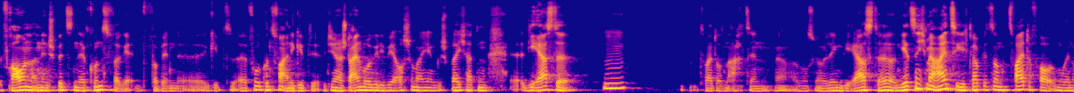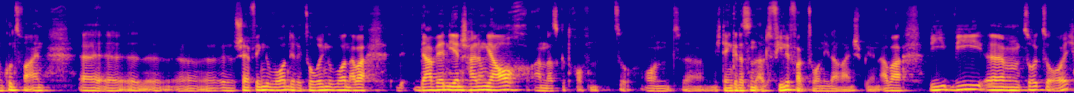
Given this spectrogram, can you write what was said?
Frauen an den Spitzen der Kunstverbände gibt, äh, Kunstvereine gibt. Bettina Steinbrücke, die wir auch schon mal hier im Gespräch hatten, äh, die erste mhm. 2018, ne? also muss man überlegen, die erste und jetzt nicht mehr einzige, ich glaube jetzt noch eine zweite Frau irgendwo in einem Kunstverein äh, äh, äh, Chefin geworden, Direktorin geworden, aber da werden die Entscheidungen ja auch anders getroffen. So und äh, ich denke, das sind also viele Faktoren, die da reinspielen. Aber wie wie ähm, zurück zu euch?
